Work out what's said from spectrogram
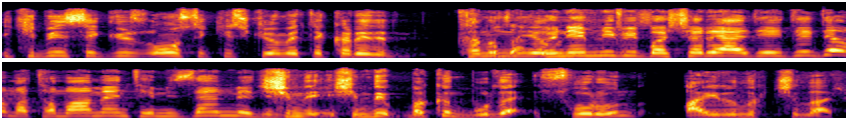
2818 kilometre kare dedim. O da Tanımlayalım. önemli bir başarı elde edildi ama tamamen temizlenmedi. mi? Şimdi şimdi bakın burada sorun ayrılıkçılar.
